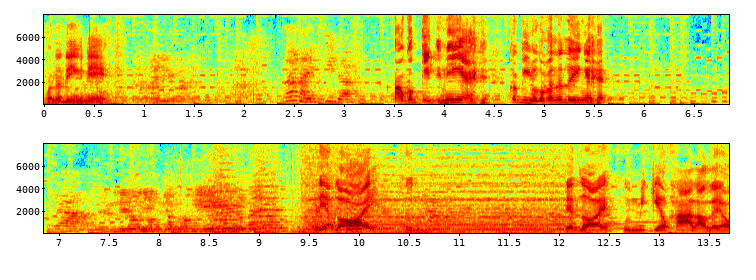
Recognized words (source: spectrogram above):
วันนั้นลิงอยู่นี่อะไรวะแล้วไหนกิดอะเอาก็กิจที่นี่ไง ก็กิจอยู่กับวันนั้นลิงไงเร็วๆรีบจบเกมเรียบร้อย คุณ เรียบร้อย คุณมิเกลฆ่าเราแล้ว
